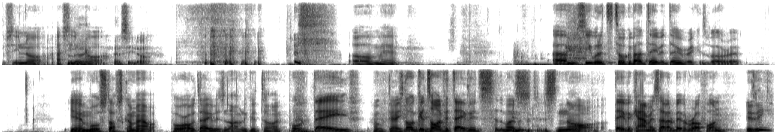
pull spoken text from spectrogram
Absolutely not. Absolutely not. Absolutely not. Oh man. Um, so you wanted to talk about David Dobrik as well, right? Yeah, more stuff's come out. Poor old David's not having a good time. Poor Dave. Oh, Dave. It's not a good time for David's at the moment. It's, it's not. David Cameron's having a bit of a rough one. Is he?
